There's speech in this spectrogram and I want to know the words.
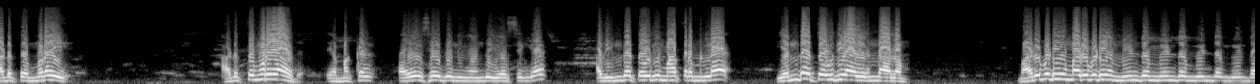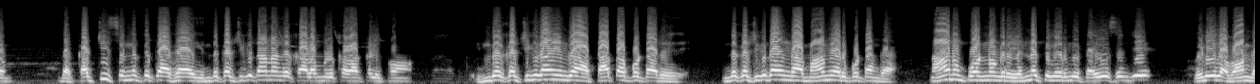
அடுத்த முறை அடுத்த முறையாவது என் மக்கள் தயவு செய்து நீங்கள் வந்து யோசிங்க. அது இந்த தொகுதி மாத்திரமில்ல எந்த தொகுதியாக இருந்தாலும் மறுபடியும் மறுபடியும் மீண்டும் மீண்டும் மீண்டும் மீண்டும் இந்த கட்சி சின்னத்துக்காக இந்த கட்சிக்கு தான் நாங்க காலம் முழுக்க வாக்களிப்போம். இந்த கட்சிக்கு தான் எங்க தாத்தா போட்டாரு. இந்த கட்சிக்கு தான் எங்க மாமியார் போட்டாங்க. நானும் போடணுங்கிற எண்ணத்திலிருந்து தயவு செஞ்சு வெளியில வாங்க.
